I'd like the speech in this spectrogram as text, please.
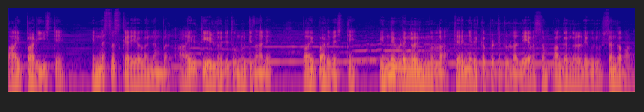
Payippad east N S S കരയോഗം നമ്പർ ആയിരത്തി എഴുന്നൂറ്റി തൊണ്ണൂറ്റി നാല് പായിപ്പാട് വെസ്റ്റ് എന്നിവിടങ്ങളിൽ നിന്നുള്ള തിരഞ്ഞെടുക്കപ്പെട്ടിട്ടുള്ള ദേവസ്വം അംഗങ്ങളുടെ ഒരു സംഘമാണ്.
